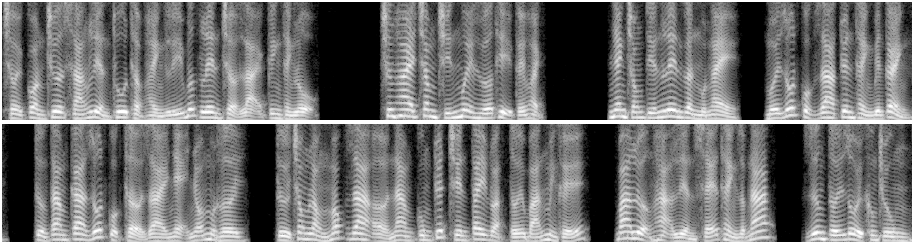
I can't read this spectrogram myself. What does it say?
trời còn chưa sáng liền thu thập hành lý bước lên trở lại kinh thành lộ chương 290 hứa thị kế hoạch. Nhanh chóng tiến lên gần một ngày, mới rốt cuộc ra tuyên thành biên cảnh, tưởng tam ca rốt cuộc thở dài nhẹ nhõm một hơi, từ trong lòng móc ra ở nam cung tuyết trên tay đoạt tới bán mình khế, ba lượng hạ liền sẽ thành dập nát, dương tới rồi không trung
